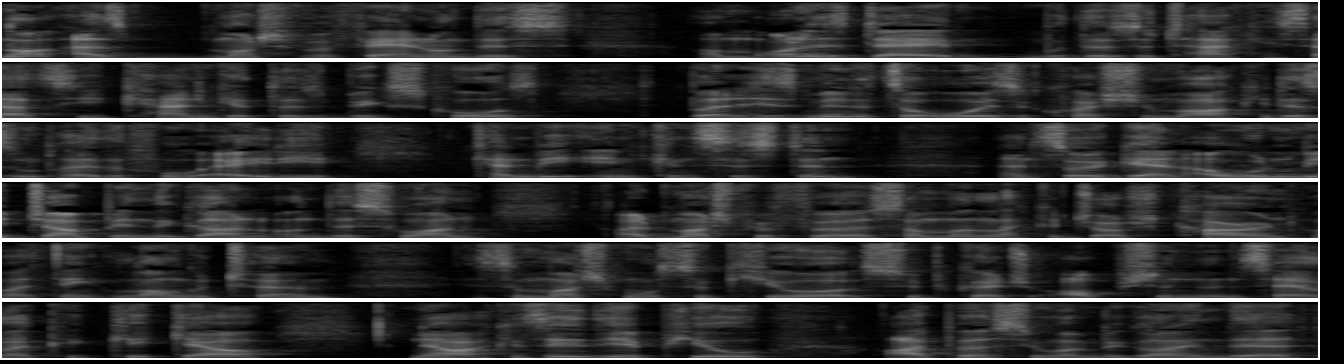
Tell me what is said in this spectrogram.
not as much of a fan on this. Um, on his day, with those attacking stats, he can get those big scores but his minutes are always a question mark. He doesn't play the full 80, can be inconsistent. And so, again, I wouldn't be jumping the gun on this one. I'd much prefer someone like a Josh Curran, who I think longer term is a much more secure supercoach option than, say, like a Kikau. Now, I can see the appeal. I personally won't be going there.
